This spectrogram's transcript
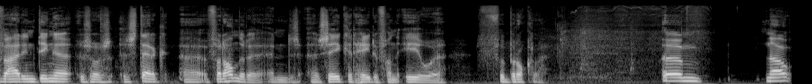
waarin dingen zo sterk uh, veranderen... en uh, zekerheden van eeuwen verbrokkelen? Um, nou,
